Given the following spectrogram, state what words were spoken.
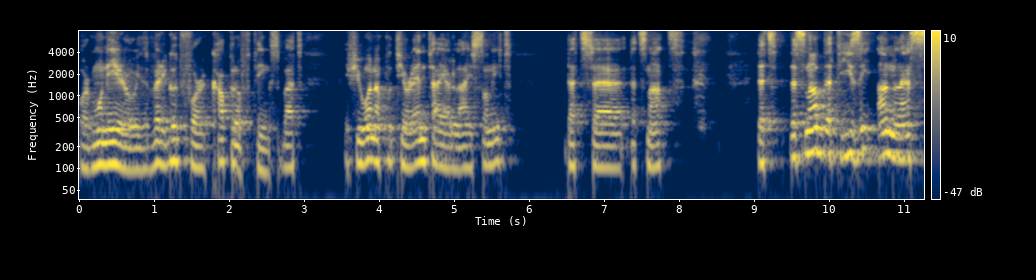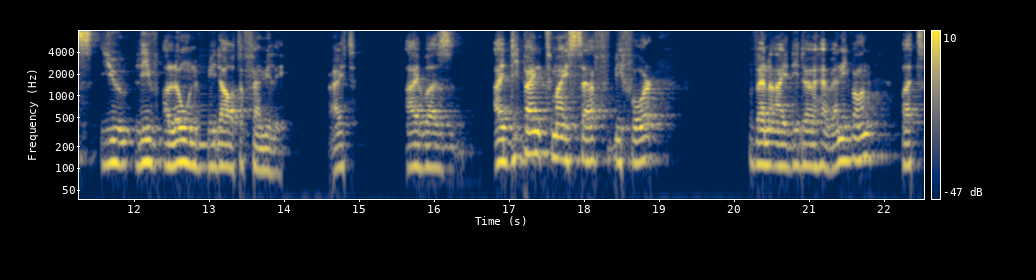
or Monero is very good for a couple of things, but if you want to put your entire life on it, that's uh, that's not that's that's not that easy unless you live alone without a family right i was i debanked myself before when I didn't have anyone, but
